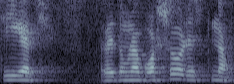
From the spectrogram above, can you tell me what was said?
ঠিক আছে, তাহলে তোমরা বসো রেস্ট নাও।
